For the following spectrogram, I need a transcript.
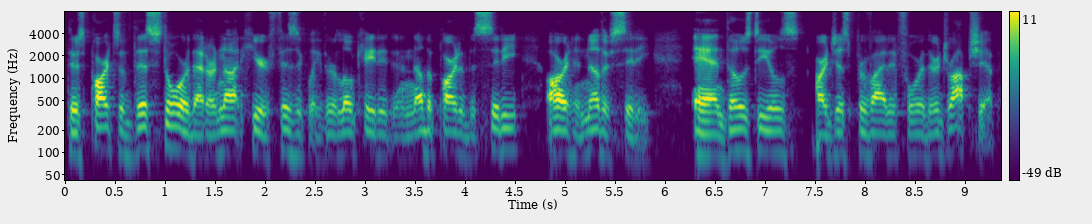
there's parts of this store that are not here physically. They're located in another part of the city or in another city. And those deals are just provided for their drop ship.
